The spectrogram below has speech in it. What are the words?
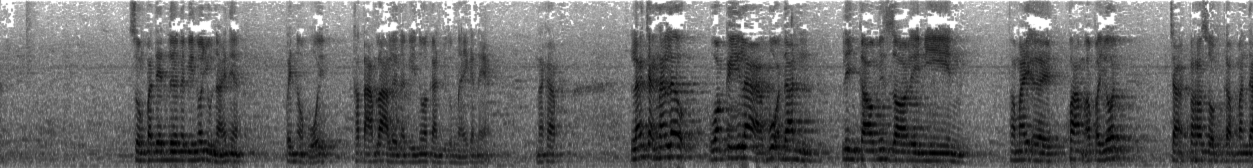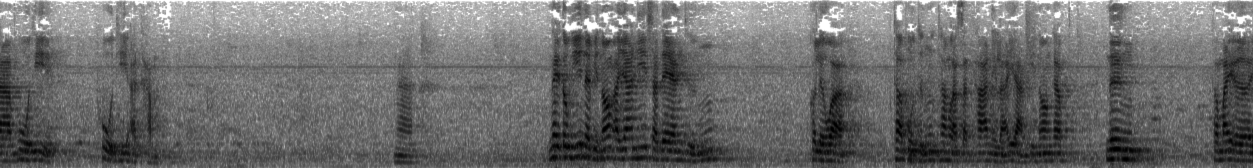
ส่วนประเด็นเรือนบีนัวอยู่ไหนเนี่ย เป็นโอ้โหเขาตามล่าเรือนบีนัวกันอยู่ตรงไหนกันแน่นะครับ หลังจากนั้นแล้ววากีล่ะบุดันลินเกามิซอเลมีน ทำไมเอ่ยความอัปยศจะประสบกับบรรดาผู้ที่ผู้ที่อธรรมนะในตรงนี้นะพี่น้องอายานี้แสดงถึงเขาเรียกว่า ถ้าพูดถึงทางหลักศรัทธาในหลายอย่างพี่น้องครับหนึ่งทำไมเอ่ย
